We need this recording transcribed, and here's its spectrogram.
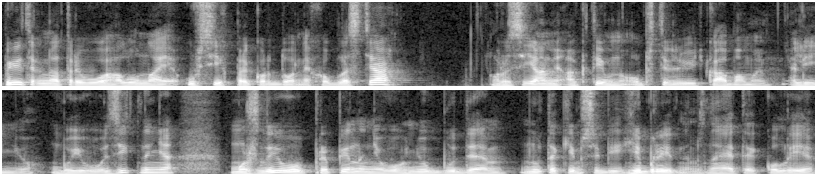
повітряна тривога лунає у всіх прикордонних областях. Росіяни активно обстрілюють кабами лінію бойового зіткнення. Можливо, припинення вогню буде ну таким собі гібридним. Знаєте, коли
